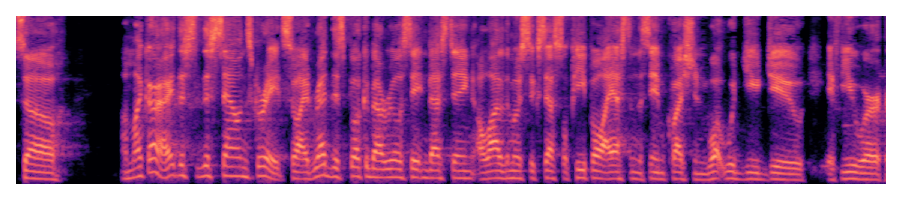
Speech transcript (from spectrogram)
So I'm like, all right, this this sounds great. So I'd read this book about real estate investing. A lot of the most successful people, I asked them the same question: What would you do if you were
